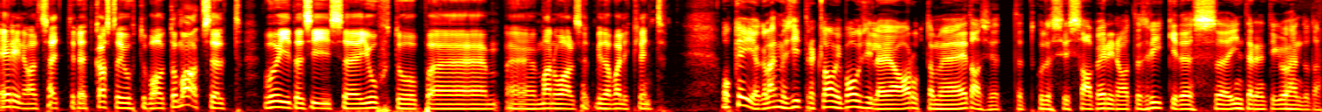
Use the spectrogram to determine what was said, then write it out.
erinevalt sättida, et kas ta juhtub automaatselt või ta siis juhtub manuaalselt, mida valib klient okei okay,, aga lähme siit reklaamipausile ja arutame edasi, et, et kuidas siis saab erinevates riikides internetiga ühenduda.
